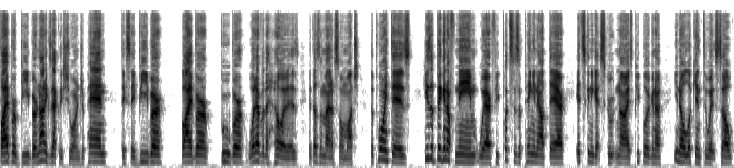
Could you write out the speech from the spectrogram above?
Bieber, Bieber, not exactly sure. In Japan, they say Bieber, Bieber, Boober, whatever the hell it is. It doesn't matter so much. The point is, he's a big enough name where if he puts his opinion out there, it's going to get scrutinized. People are going to, you know, look into it. So,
